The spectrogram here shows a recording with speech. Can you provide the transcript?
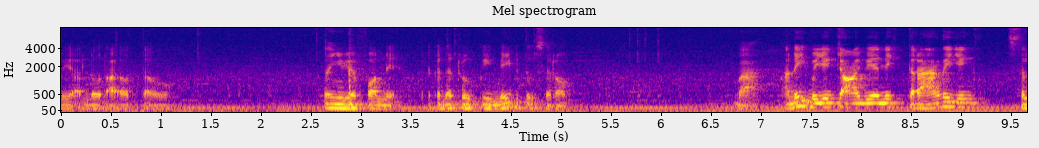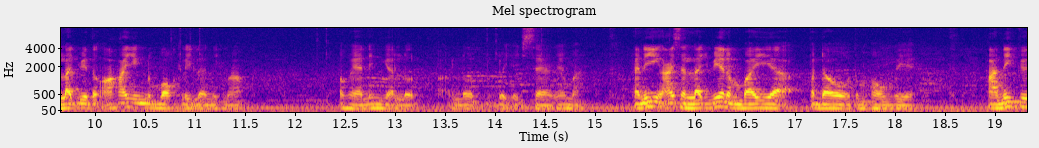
វាអត់ load ឲ្យ auto តែយើងវា font នេះកណិតរូបគីមីបន្ទុកសរុបបាទអានេះបើយើងចង់ឲ្យវានេះតារាងទេយើង select វាទាំងអស់ហើយយើងបោះ click លើនេះមកអូខេអានេះវា load load ដូច Excel អញ្ចឹងបាទ ហើយនេះយើងអាច select វាដើម្បីបដូរទំហំវាហើយនេះគឺ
